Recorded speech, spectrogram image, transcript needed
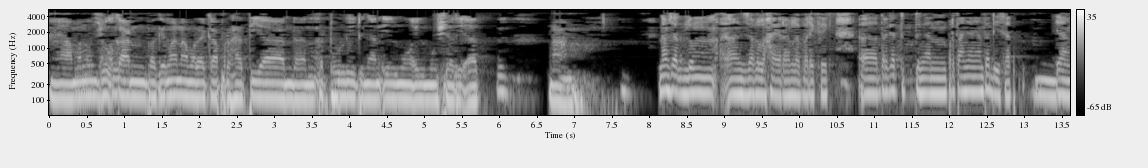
Nah menunjukkan bagaimana mereka perhatian dan hmm. peduli dengan ilmu-ilmu syariat. Hmm. nah Nah, saat belum uh, jazakallah khairan la barik Uh, terkait dengan pertanyaan yang tadi saat hmm. yang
